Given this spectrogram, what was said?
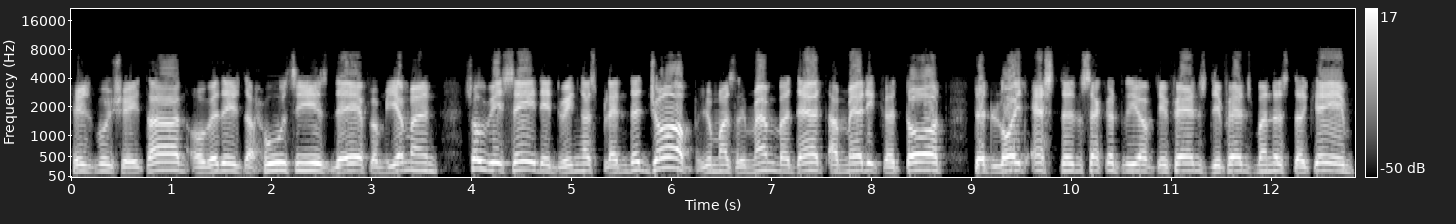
Hezbollah Shaitan, or whether it's the Houthis there from Yemen, so we say they're doing a splendid job. You must remember that America thought that Lloyd Austin, Secretary of Defense, Defense Minister, came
